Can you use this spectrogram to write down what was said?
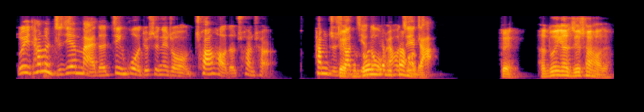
所以他们直接买的进货就是那种穿好的串串，他们只需要解冻，然后直接炸。对，很多应该直接串好的，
